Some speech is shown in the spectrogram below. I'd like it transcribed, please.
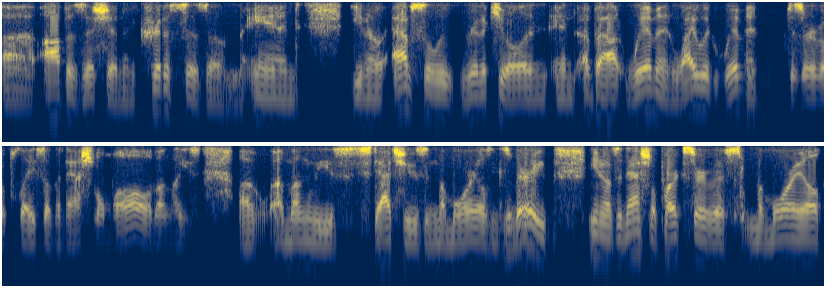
uh, opposition and criticism and, you know, absolute ridicule and, and about women. Why would women deserve a place on the National Mall among these uh, among these statues and memorials. It's a very, you know, it's a National Park Service memorial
